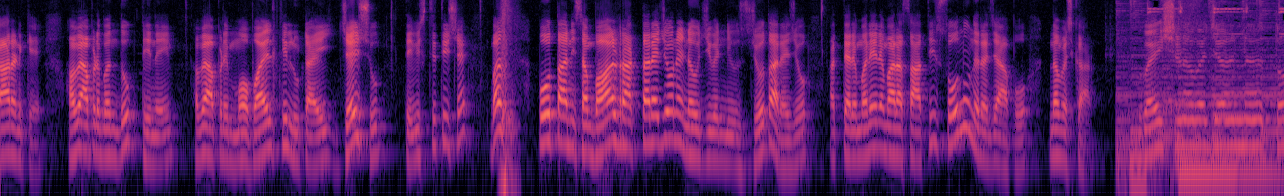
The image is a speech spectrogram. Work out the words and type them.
કારણ કે હવે આપણે બંદૂકથી નહીં, હવે આપણે મોબાઈલથી લૂંટાઈ જઈશું તેવી સ્થિતિ છે. બસ પોતાની સંભાળ રાખતા રહેજો અને નવજીવન ન્યૂઝ જોતા રહેજો. અત્યારે મને અને મારા સાથી સોનુને રજા આપો. નમસ્કાર. વૈષ્ણવજન તો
